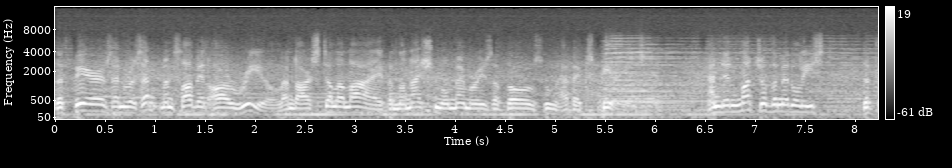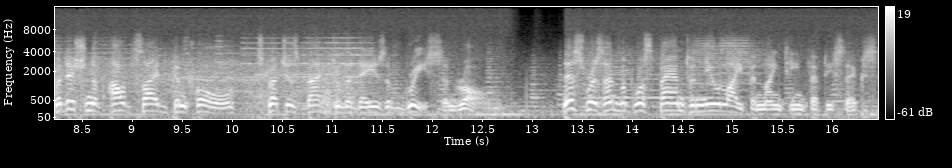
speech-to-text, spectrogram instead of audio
the fears and resentments of it are real and are still alive in the national memories of those who have experienced it. And in much of the Middle East, the tradition of outside control stretches back to the days of Greece and Rome. This resentment was fanned to new life in 1956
